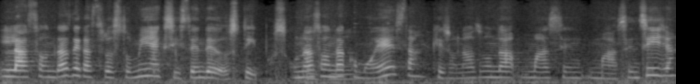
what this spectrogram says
Las sondas de gastrostomía existen de dos tipos. Una sonda como esta, que es una sonda más, más sencilla.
